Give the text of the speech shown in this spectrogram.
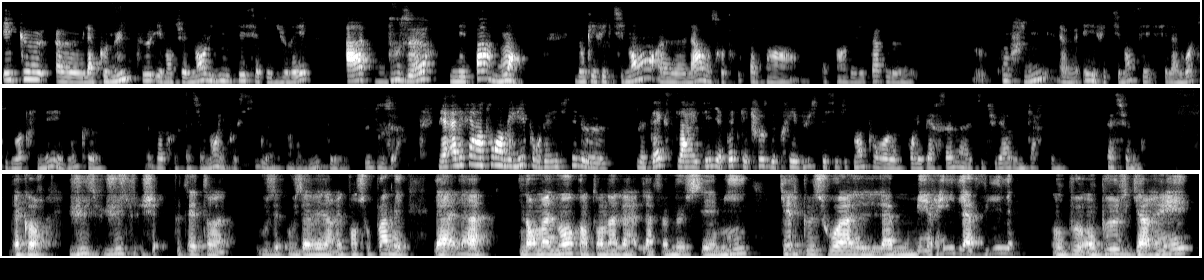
et que euh, la commune peut éventuellement limiter cette durée à 12 heures, mais pas moins. Donc effectivement, euh, là, on se retrouve face à un, face à un véritable conflit. et effectivement, c'est la loi qui doit primer. Et donc, votre stationnement est possible dans la limite de, 12 heures. Mais allez faire un tour en mairie pour vérifier le, texte, l'arrêté. Il y a peut-être quelque chose de prévu spécifiquement pour, pour les personnes titulaires d'une carte stationnement. D'accord. Juste, juste peut-être vous, vous, avez la réponse ou pas, mais la, la, normalement, quand on a la, la, fameuse CMI, quelle que soit la mairie, la ville, on peut, on peut se garer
